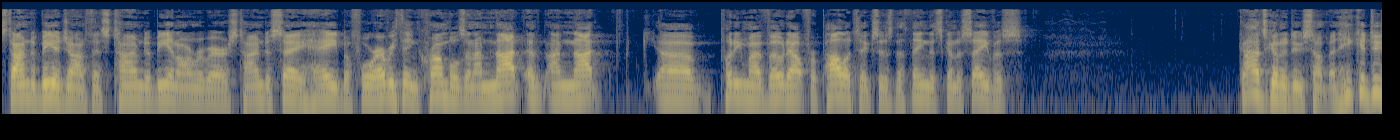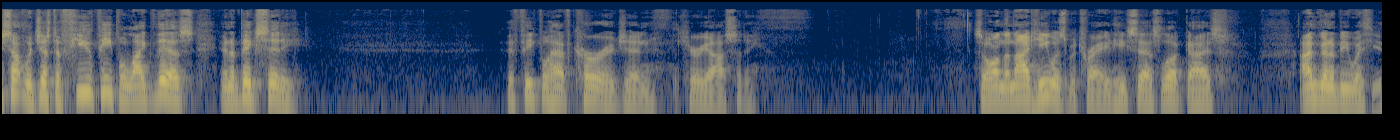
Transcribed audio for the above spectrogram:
it's time to be a Jonathan. It's time to be an armor bearer. It's time to say, hey, before everything crumbles, and I'm not, I'm not uh, putting my vote out for politics as the thing that's going to save us. God's going to do something. He could do something with just a few people like this in a big city. if people have courage and curiosity. So on the night he was betrayed, he says, Look, guys, I'm going to be with you.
